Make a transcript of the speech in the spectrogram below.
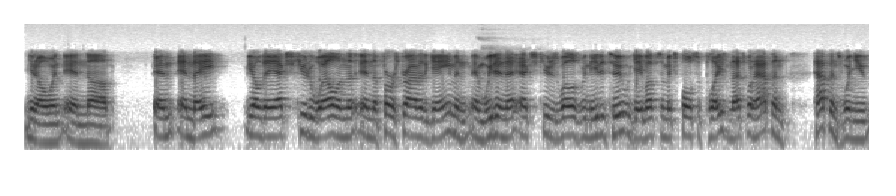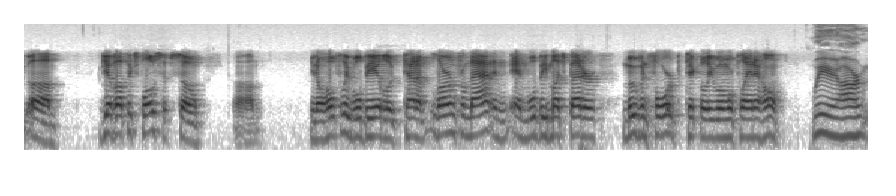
you know, and and uh, and and they you know they executed well in the in the first drive of the game, and and we didn't execute as well as we needed to. We gave up some explosive plays, and that's what happened happens when you um, give up explosives. So. Um, you know, hopefully we'll be able to kind of learn from that, and, and we'll be much better moving forward, particularly when we're playing at home. We are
